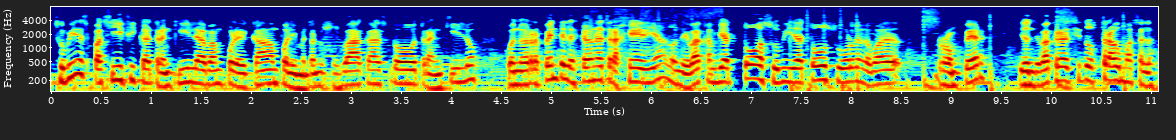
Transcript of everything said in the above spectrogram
Su vida es pacífica, tranquila, van por el campo alimentando sus vacas, todo tranquilo, cuando de repente les cae una tragedia donde va a cambiar toda su vida, todo su orden lo va a romper y donde va a crear ciertos traumas a los,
